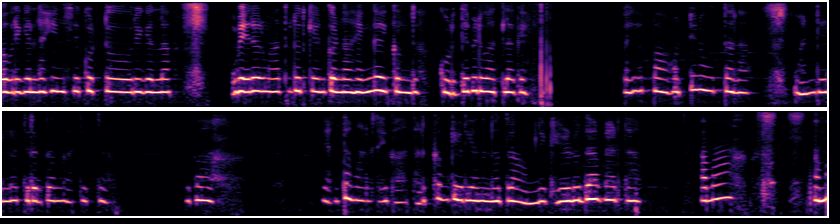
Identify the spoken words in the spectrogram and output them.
ಅವರಿಗೆಲ್ಲ ಹಿಂಸೆ ಕೊಟ್ಟು, ಅವರಿಗೆಲ್ಲ ಬೇರೆಯವ್ರು ಮಾತಾಡೋದು ಕೇಳ್ಕೊಂಡು ನಾ ಹೆಂಗೆ ಇಕ್ಕೊಂಡು ಕುಡ್ದೇ ಬಿಡುವ ಅತ್ಲಾಗೆ ಅಯ್ಯಪ್ಪ, ಹೊಟ್ಟೆ ನೋವುತ್ತಲ್ಲ? ಮಂಡಿ ಎಲ್ಲ ತಿರುಗ್ದಂಗೆ ಆಗ್ತಿತ್ತು. ಈಗ ಎಂತ ಮಾಡೋದು ಈಗ? ತಡ್ಕಂಬ ಕೇಳಿಯ ನನ್ನ ಹತ್ರ? ಅಮ್ಮನಿಗೆ ಹೇಳುದಾ ಬೇಡ್ದ ಅಮ್ಮ ಅಮ್ಮ.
